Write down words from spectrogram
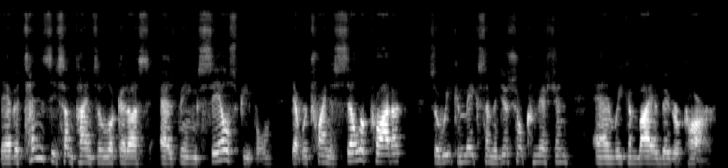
they have a tendency sometimes to look at us as being salespeople that we're trying to sell a product so we can make some additional commission and we can buy a bigger car.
